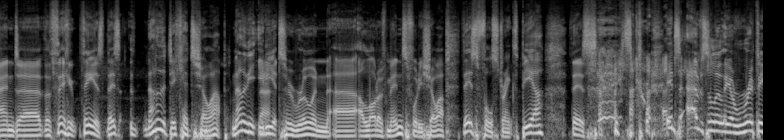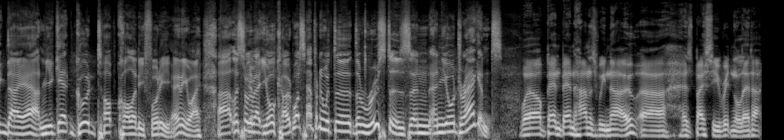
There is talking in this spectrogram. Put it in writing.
And uh, the thing thing is, there's none of the dickheads show up. None of the idiots who ruin uh, a lot of men's footy show up. There's full strength beer. There's it's, it's absolutely a ripping day out, and you get good top quality footy. Anyway, uh, let's talk about your code. What's happening with the the Roosters and and your Dragons? Well, Ben Ben Hunt, as we know, uh, has basically written a letter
